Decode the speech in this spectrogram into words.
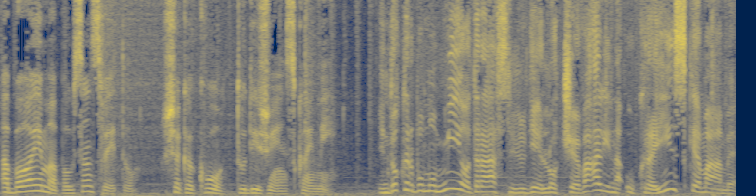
A boj ima po vsem svetu, še kako tudi žensko ime. In dokler bomo mi odrasli ljudje ločevali na ukrajinske mame,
